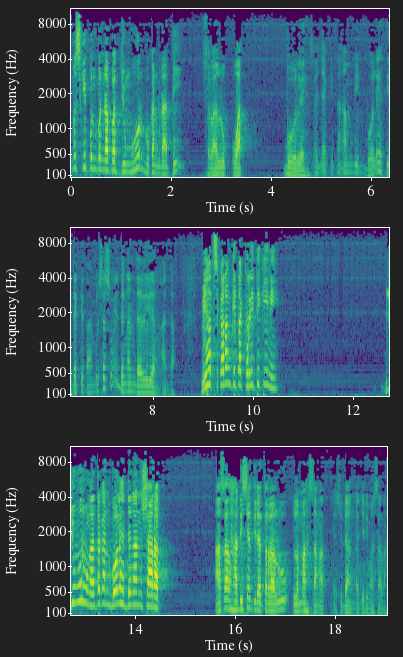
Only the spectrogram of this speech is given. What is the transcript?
meskipun pendapat jumhur bukan berarti selalu kuat. Boleh saja kita ambil, boleh tidak kita ambil sesuai dengan dalil yang ada. Lihat sekarang kita kritik ini. Jumhur mengatakan boleh dengan syarat. Asal hadisnya tidak terlalu lemah sangat. Ya sudah, nggak jadi masalah.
